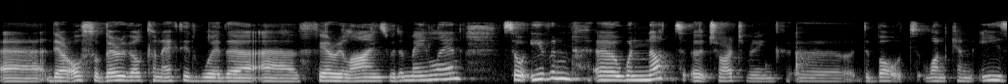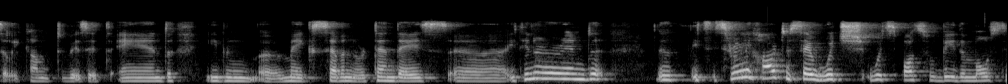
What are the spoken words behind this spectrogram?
uh, they are also very well connected with uh, uh, ferry lines with the mainland. So even uh, when not chartering the boat, one can easily come to visit and even make seven or ten days itinerary. And it's, it's really hard to say which which spots would be the most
